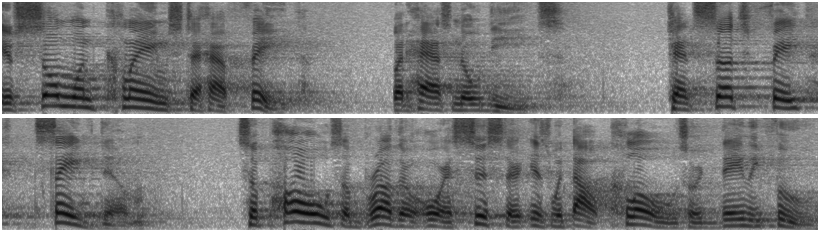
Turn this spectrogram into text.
if someone claims to have faith but has no deeds? Can such faith save them? Suppose a brother or a sister is without clothes or daily food.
